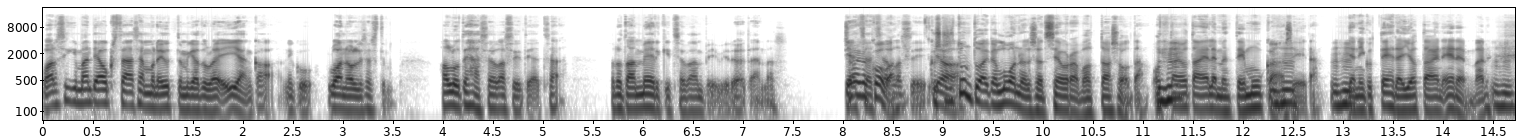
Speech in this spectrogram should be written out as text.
varsinkin mä en tiedä, onko tämä semmoinen juttu, mikä tulee iän kanssa niin luonnollisesti, mutta haluaa tehdä sellaisia, että sanotaan merkitsevämpiä videoita ennäs. Se on aika kova, sellaisia? koska Joo. se tuntuu aika luonnolliselta seuraavalta tasolta. Ottaa Mhm. jotain elementtejä mukaan Mhm. siitä Mhm. ja niin kuin tehdä jotain enemmän. Mm-hmm.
